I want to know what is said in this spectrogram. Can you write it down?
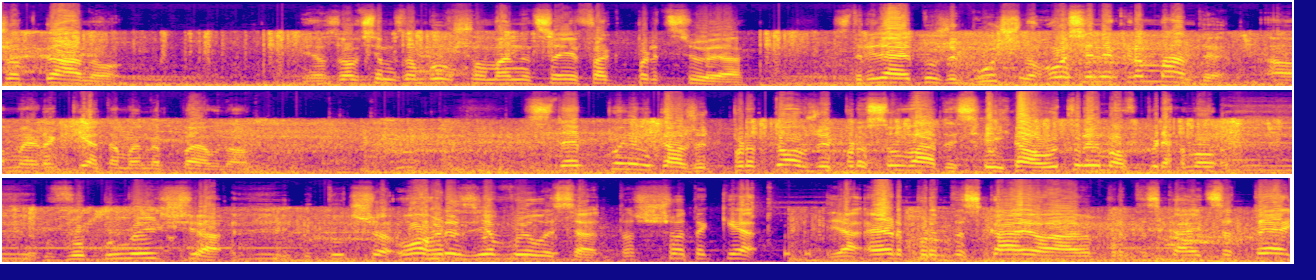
шотгану. Я зовсім забув, що в мене цей ефект працює. Стріляє дуже гучно, ось і некроманти. А ми ракетами, напевно. Степин, кажуть, продовжуй просуватися. Я утримав прямо в обличчя. І тут ще огри з'явилися. Та що таке? Я R протискаю, а протискається Т,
